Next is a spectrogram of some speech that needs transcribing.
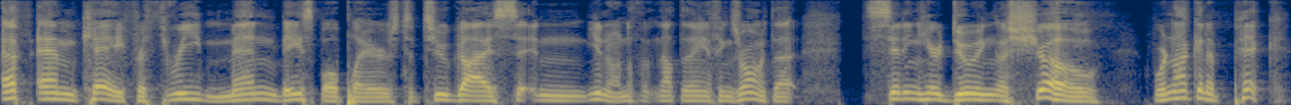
FMK for three men baseball players to two guys sitting. You know, not, not that anything's wrong with that. Sitting here doing a show. We're not going to pick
